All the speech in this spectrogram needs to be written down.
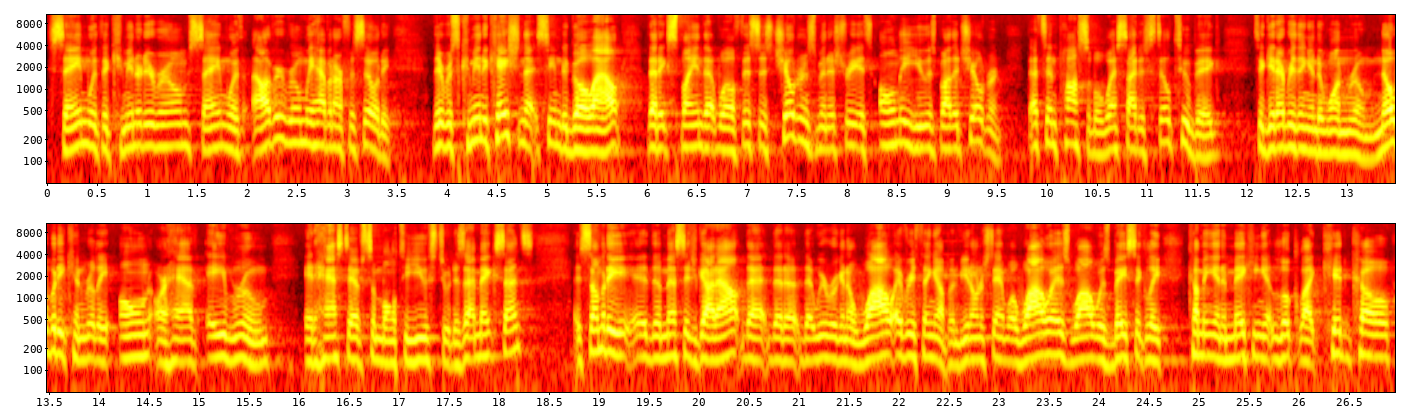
Same with the community room, same with every room we have in our facility. There was communication that seemed to go out that explained that, well, if this is children's ministry, it's only used by the children. That's impossible. Westside is still too big to get everything into one room. Nobody can really own or have a room. It has to have some multi use to it. Does that make sense? somebody, uh, the message got out that, that, uh, that we were going to wow everything up. And if you don't understand what wow is, wow was basically coming in and making it look like Kidco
